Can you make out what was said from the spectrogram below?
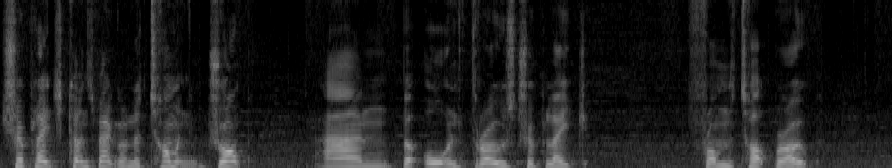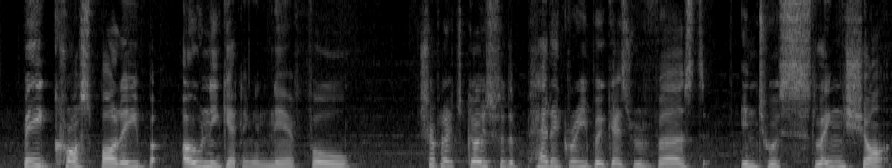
Triple H comes back with an atomic drop, and but Orton throws Triple H from the top rope. Big crossbody, but only getting a near fall. Triple H goes for the pedigree, but gets reversed into a slingshot.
